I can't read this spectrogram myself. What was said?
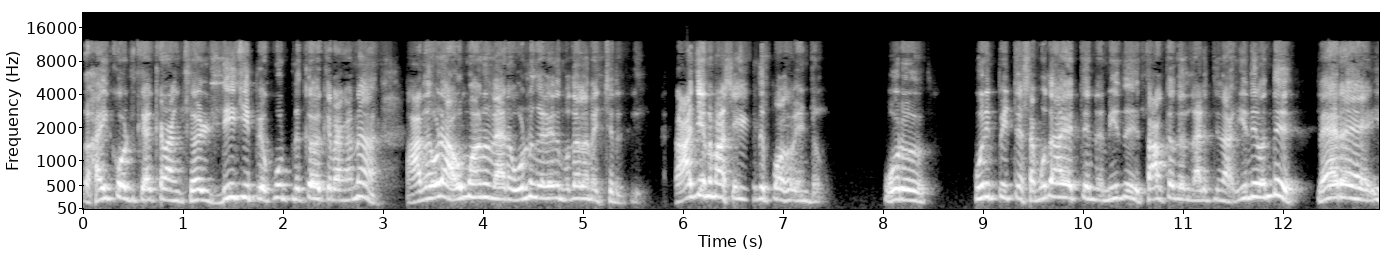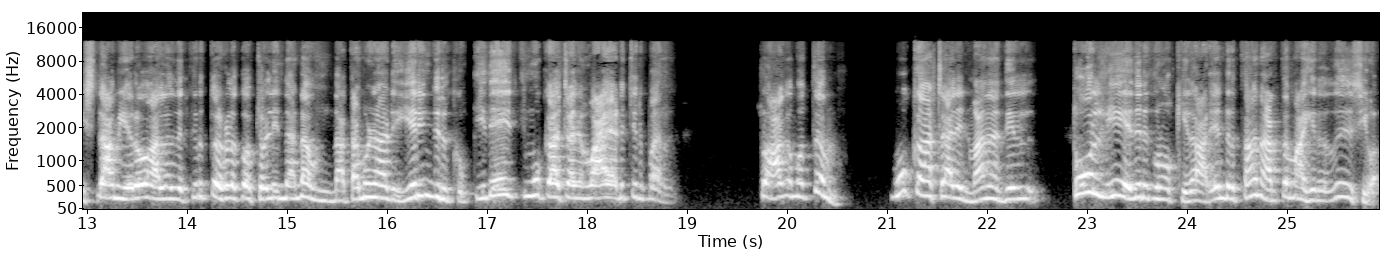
ஹைகோர்ட் கேட்கறாங்க சார். டிஜிபியை கூட்டு நிற்க வைக்கிறாங்கன்னா அதை விட அவமானம் வேற ஒண்ணும் கிடையாது முதலமைச்சருக்கு. ராஜினாமா செய்து போக வேண்டும். ஒரு குறிப்பிட்ட சமுதாயத்தின் மீது தாக்குதல் நடத்தினார். இது வந்து வேற இஸ்லாமியரோ அல்லது கிறிஸ்தவர்களுக்கோ சொல்லியிருந்தாங்கன்னா தமிழ்நாடு எரிந்திருக்கும். இதே மு க ஸ்டாலின் வாய் அடைச்சிருப்பாரு. ஸோ ஆக மொத்தம் மு க ஸ்டாலின் மனதில் தோல்வியை எதிர்க்க நோக்கிறார் என்று தான் அர்த்தமாகிறது சிவா.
